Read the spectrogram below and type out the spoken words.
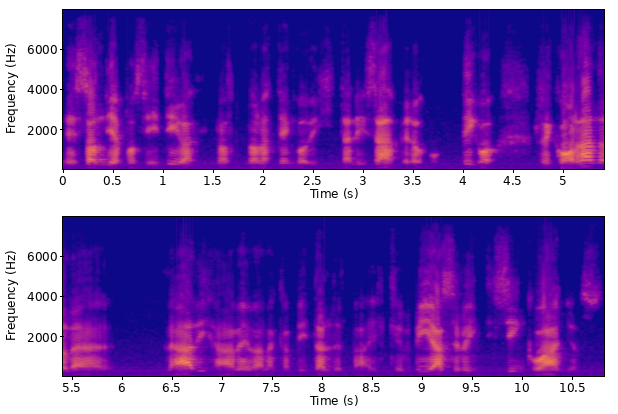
eh, son diapositivas, no, no, las tengo digitalizadas, pero digo, recordando la, la Addis Abeba, la capital del país, que vi hace 25 años,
